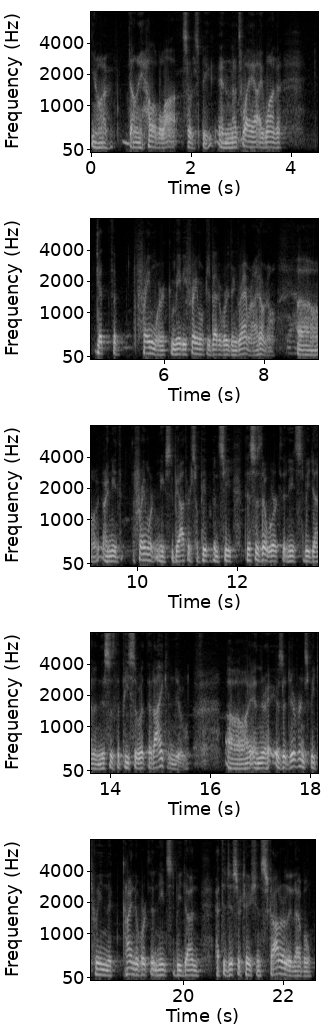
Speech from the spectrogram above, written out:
you know, I've done a hell of a lot, so to speak, and that's why I want to get the framework. Maybe framework is a better word than grammar. I don't know. Yeah. Uh, I need the framework needs to be out there so people can see this is the work that needs to be done, and this is the piece of it that I can do. Uh, and there is a difference between the kind of work that needs to be done at the dissertation scholarly level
